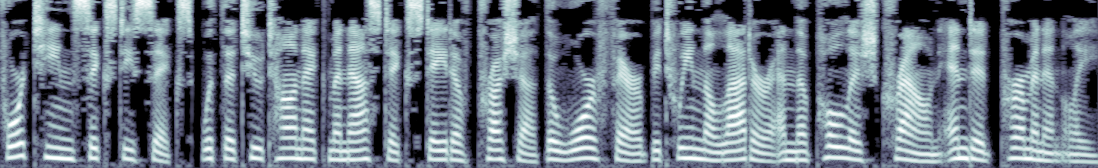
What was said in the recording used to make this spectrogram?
1466 with the Teutonic monastic state of Prussia the warfare between the latter and the Polish crown ended permanently.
